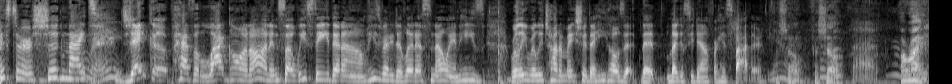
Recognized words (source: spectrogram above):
Mr. Suge Knight All right. Jacob has a lot going on, and so we see that um, he's ready to let us know, and he's really, really trying to make sure that he holds that, that legacy down for his father. For sure. For sure. All right.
